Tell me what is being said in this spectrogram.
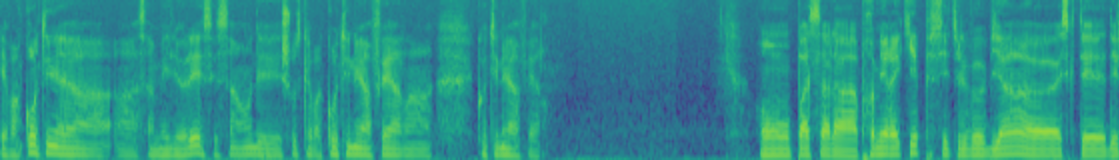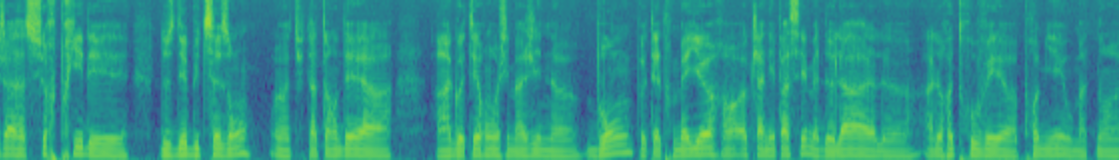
et va continuer à, s'améliorer. C'est ça, une des choses qu'il va continuer à faire. Hein, continuer à faire. On passe à la première équipe, si tu le veux bien. Euh, est-ce que tu es déjà surpris de ce début de saison? Euh, Tu t'attendais à, un Gauthieron, j'imagine, euh, bon, peut-être meilleur que l'année passée, mais de là à le, retrouver premier ou maintenant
